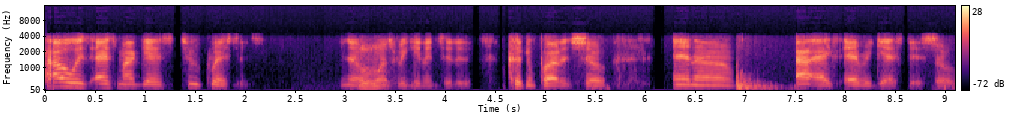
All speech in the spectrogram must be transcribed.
I always ask my guests two questions. You know, Mhm. once we get into the cooking part of the show, and um, I ask every guest this. So,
